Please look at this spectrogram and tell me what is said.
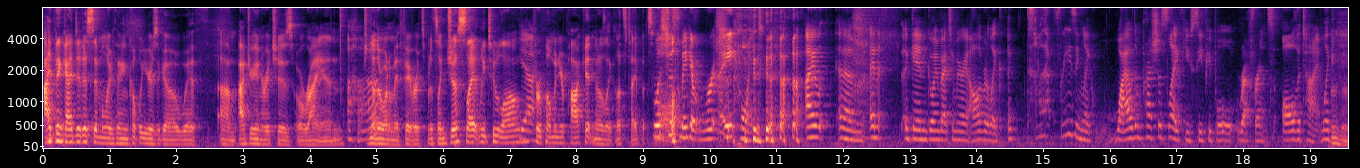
I think I did a similar thing a couple years ago with um, Adrienne Rich's Orion, which is Uh-huh. another one of my favorites, but it's like just slightly too long Yeah. for Poem in your pocket, and I was like, let's type it small. let's just make it eight point i um and again going back to mary oliver like, like some of that phrasing like wild and precious life you see people reference all the time like Mm-hmm.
